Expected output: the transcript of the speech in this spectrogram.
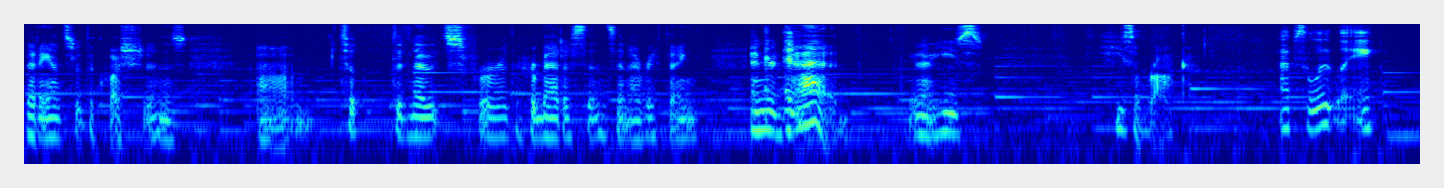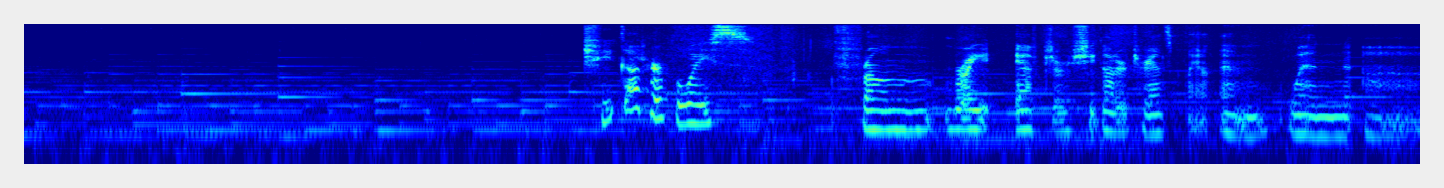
that answered the questions, um, took the notes for the, her medicines and everything. And your dad, you know, he's, he's a rock. Absolutely. She got her voice from right after she got her transplant and when uh,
